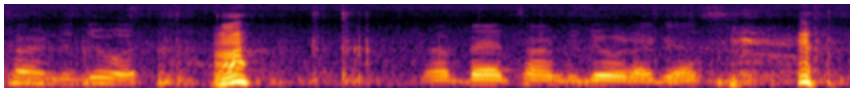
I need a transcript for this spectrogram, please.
bad time to do it. Huh? Not a bad time to do it, I guess.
